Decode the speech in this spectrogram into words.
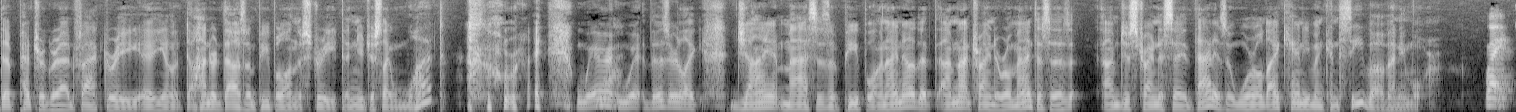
the Petrograd factory, uh, you know, hundred thousand people on the street, and you're just like, what? right? Where, yeah. where those are like giant masses of people. And I know that I'm not trying to romanticize. I'm just trying to say that is a world I can't even conceive of anymore. Right.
